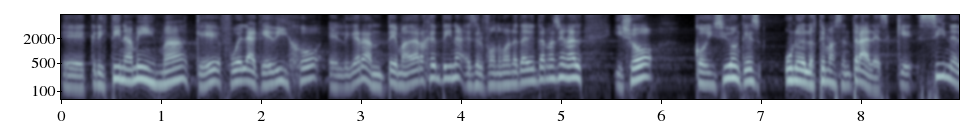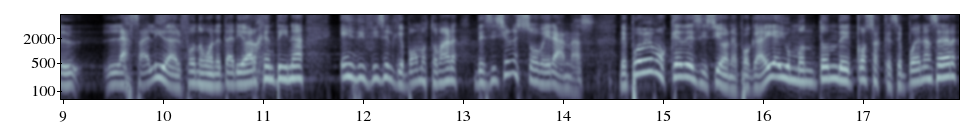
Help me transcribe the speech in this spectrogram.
eh, Cristina misma, que fue la que dijo el gran tema de Argentina es el Fondo Monetario Internacional y yo coincido en que es uno de los temas centrales, que sin el la salida del Fondo Monetario de Argentina, es difícil que podamos tomar decisiones soberanas. Después vemos qué decisiones, porque ahí hay un montón de cosas que se pueden hacer,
